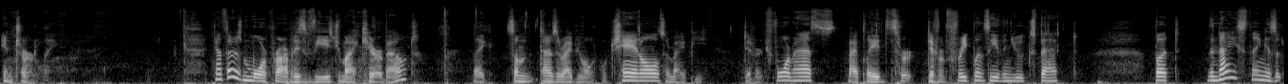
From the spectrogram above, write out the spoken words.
internally. Now there's more properties of these you might care about. Like sometimes there might be multiple channels, there might be different formats, might play different frequency than you expect. But the nice thing is that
